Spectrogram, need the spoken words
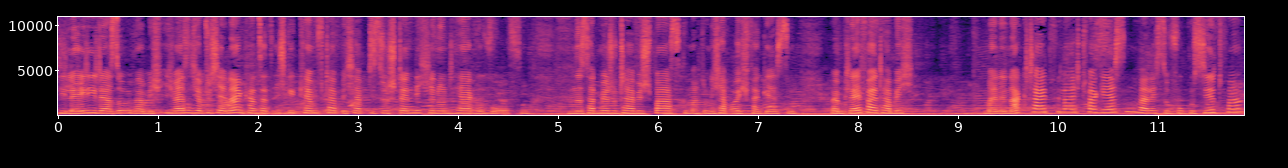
die Lady da so über mich. Ich weiß nicht, ob du dich erinnern kannst, als ich gekämpft habe, ich habe die so ständig hin und her geworfen. Und das hat mir total viel Spaß gemacht und ich habe euch vergessen. Beim Playfight habe ich meine Nacktheit vielleicht vergessen, weil ich so fokussiert war.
